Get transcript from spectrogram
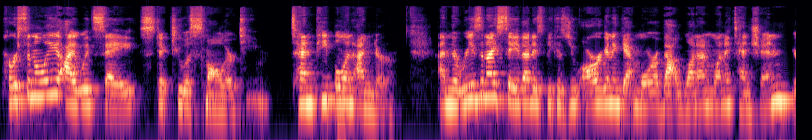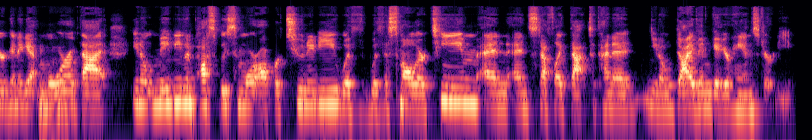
personally, I would say stick to a smaller team. 10 people and under. And the reason I say that is because you are going to get more of that one-on-one attention. You're going to get mm-hmm. more of that, you know, maybe even possibly some more opportunity with with a smaller team and and stuff like that to kind of, you know, dive in, get your hands dirty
